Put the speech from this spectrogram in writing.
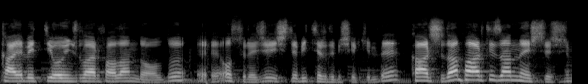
kaybettiği oyuncular falan da oldu. E, o süreci işte bitirdi bir şekilde. Karşıdan Partizan'la eşleşti.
